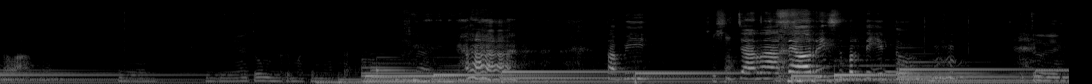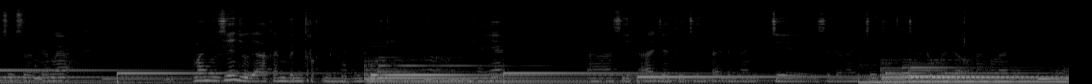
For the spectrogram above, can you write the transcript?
kalau aku. Ya intinya itu menerima kenyataan. Tapi secara teori seperti itu. Itu yang susah karena manusia juga akan bentrok dengan egonya. Misalnya eh, si A jatuh cinta dengan C sedangkan C jatuh cinta pada orang lain. Ya,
